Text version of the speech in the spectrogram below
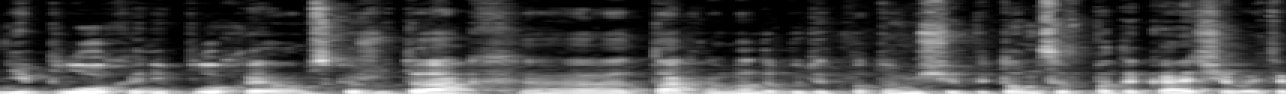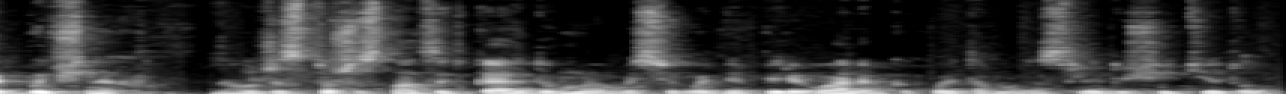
неплохо, неплохо, я вам скажу так. Э, так, нам надо будет потом еще питомцев подокачивать обычных. Но уже 116к, я думаю, мы сегодня перевалим. Какой там у нас следующий титул.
